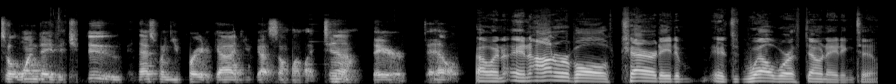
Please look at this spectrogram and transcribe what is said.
until one day that you do. And that's when you pray to God, you've got someone like Tim there to help. Oh, an, an honorable charity to it's well worth donating to.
